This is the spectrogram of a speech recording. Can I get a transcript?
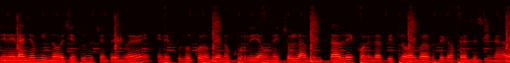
En el año 1989, en el fútbol colombiano ocurría un hecho lamentable con el árbitro Álvaro Ortega fue asesinado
